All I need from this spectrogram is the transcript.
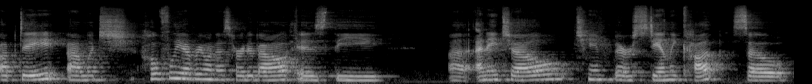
update, um, which hopefully everyone has heard about, is the uh, NHL champ or Stanley Cup. So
